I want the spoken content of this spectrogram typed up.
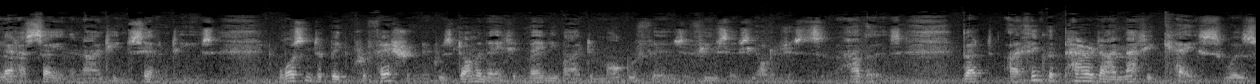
let us say, in the 1970s. Wasn't a big profession. It was dominated mainly by demographers, a few sociologists and others. But I think the paradigmatic case was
